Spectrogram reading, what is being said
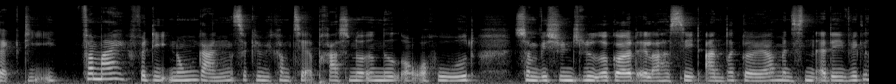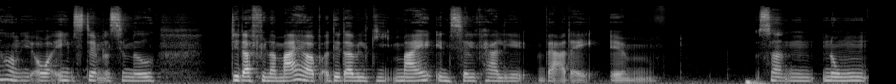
rigtige for mig, fordi nogle gange, så kan vi komme til at presse noget ned over hovedet, som vi synes lyder godt, eller har set andre gøre, men sådan er det i virkeligheden i overensstemmelse med, det, der fylder mig op, og det, der vil give mig en selvkærlig hverdag. Øhm, sådan, nogen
